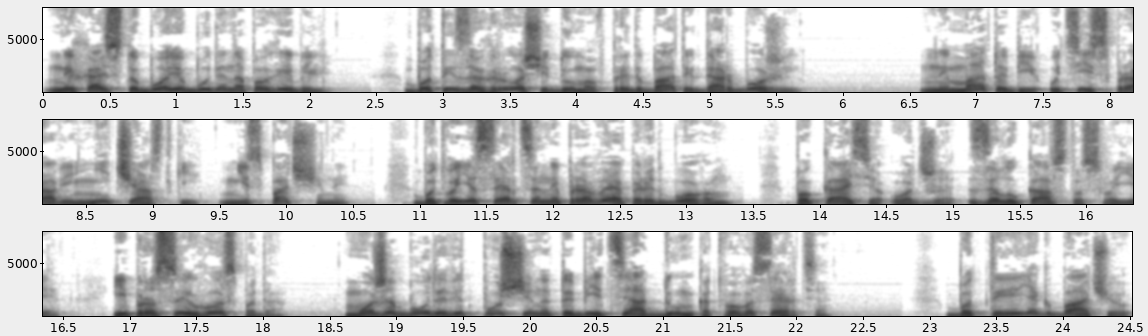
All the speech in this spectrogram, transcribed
нехай з тобою буде на погибель, бо ти за гроші думав придбати дар Божий. Нема тобі у цій справі ні частки, ні спадщини, бо твоє серце не праве перед Богом. Покайся, отже, за лукавство своє, і проси Господа, може, буде відпущена тобі ця думка твого серця. Бо ти, як бачу,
